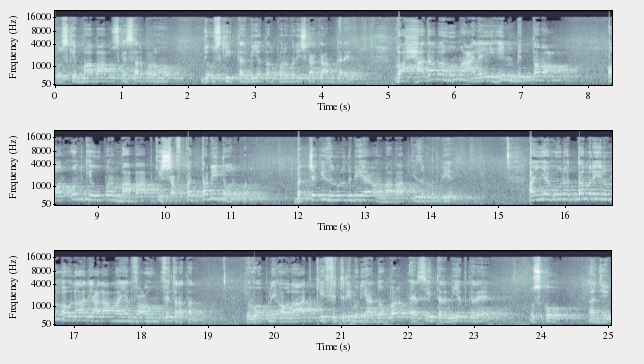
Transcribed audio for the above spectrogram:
کہ اس کے ماں باپ اس کے سر پر ہوں جو اس کی تربیت اور پرورش کا کام کرے۔ وہ حدب ہم علیہم بتبا اور ان کے اوپر ماں باپ کی شفقت طبی طور پر۔ بچے کی ضرورت بھی ہے اور ماں باپ کی ضرورت بھی ہے۔ ایکون تمرین الاولاد علامہ فاہم فطرتاً کہ وہ اپنی اولاد کی فطری بنیادوں پر ایسی تربیت کریں، اس کو ہاں جی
